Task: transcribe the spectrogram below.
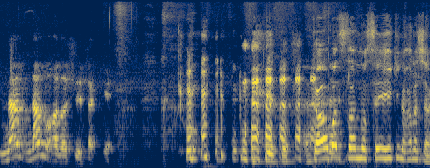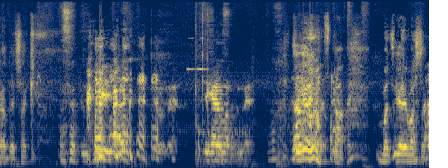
な、何の話でしたっけ？えっと、川端さんの性癖の話じゃなかったでしたっけ？違いますね。違いますか？間違えました。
